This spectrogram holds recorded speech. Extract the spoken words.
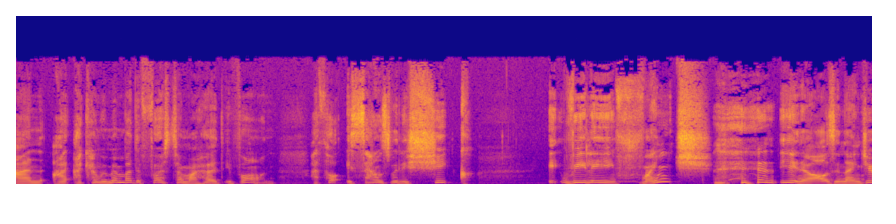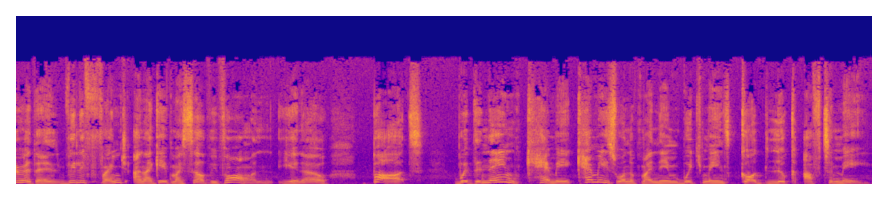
And I, I can remember the first time I heard Yvonne. I thought it sounds really chic, really French. you know, I was in Nigeria then, really French, and I gave myself Yvonne, you know. But with the name Kemi, Kemi is one of my names, which means God look after me.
